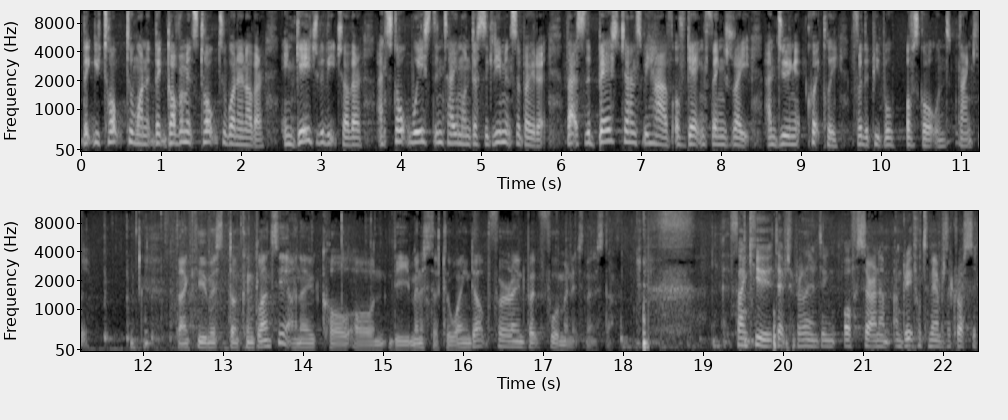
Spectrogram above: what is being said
that you talk to one that governments talk to one another, engage with each other and stop wasting time on disagreements about it. That's the best chance we have of getting things right and doing it quickly for the people of Scotland. Thank you. Thank you, Mr Duncan Glancy. I now call on the Minister to wind up for around about four minutes, Minister. Thank you, Deputy Presiding Officer, and I'm, I'm, grateful to members across the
